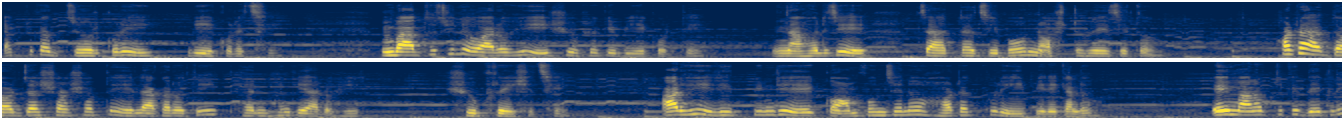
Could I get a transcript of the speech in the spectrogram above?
এক প্রকার জোর করেই বিয়ে করেছে। বাধ্য ছিল আরোহী শুভ্রকে বিয়ে করতে। না হলে যে চারটা জীবন নষ্ট হয়ে যেত। হঠাৎ দরজার সশব্দে লাগানোতেই ধ্যান ভাঙে আরোহীর। শুভ্র এসেছে। আরোহী হৃৎপিণ্ডে কম্পন যেন হঠাৎ করেই পেরে গেল। এই মানবটিকে দেখলে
